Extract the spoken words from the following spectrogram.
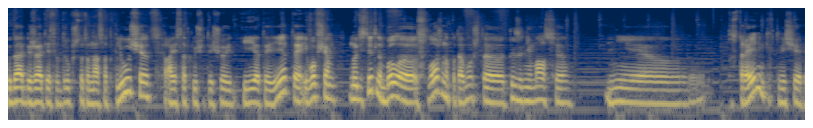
куда бежать, если вдруг что-то нас отключат, а если отключат еще и это, и это. И, в общем, ну, действительно было сложно, потому что ты занимался не построением каких-то вещей,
